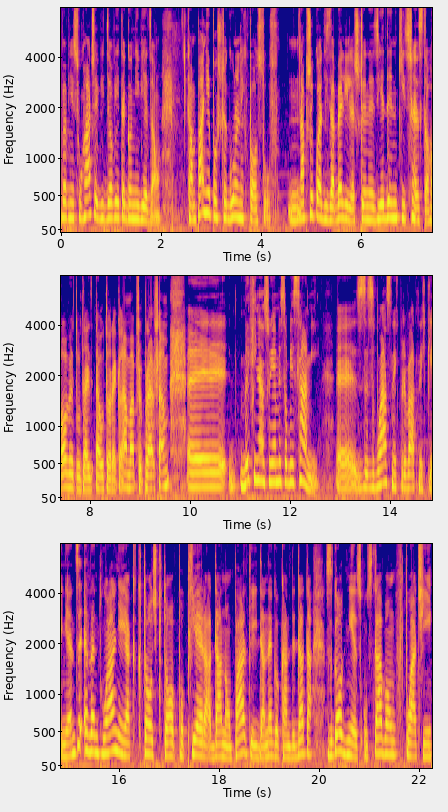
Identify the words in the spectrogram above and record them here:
pewnie słuchacze, widzowie tego nie wiedzą kampanie poszczególnych posłów, na przykład Izabeli Leszczyny z Jedynki z Częstochowy, tutaj autoreklama, przepraszam, e, my finansujemy sobie sami e, z, z własnych prywatnych pieniędzy, ewentualnie jak ktoś, kto popiera daną partię i danego kandydata, zgodnie z ustawą wpłaci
